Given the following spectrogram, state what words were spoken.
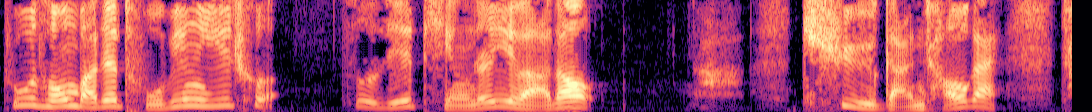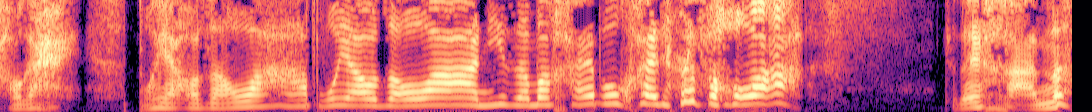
朱仝把这土兵一撤，自己挺着一把刀，啊，去赶晁盖。晁盖，不要走啊，不要走啊！你怎么还不快点走啊？这得喊呢。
